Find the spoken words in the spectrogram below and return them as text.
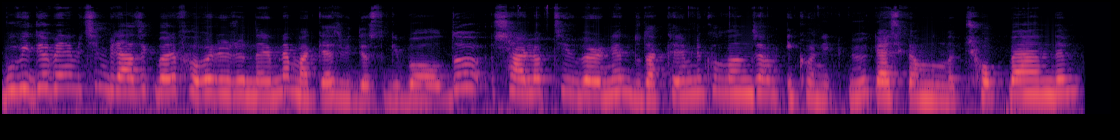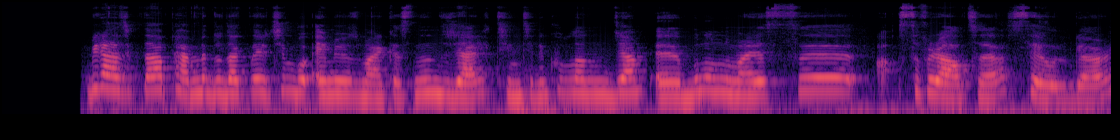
Bu video benim için birazcık böyle favori ürünlerimle makyaj videosu gibi oldu. Charlotte Tilbury'nin dudak kremini kullanacağım. Iconic Nude. Gerçekten bunu da çok beğendim. Birazcık daha pembe dudaklar için bu Emuse markasının jel tintini kullanacağım. Ee, bunun numarası 06 Seoul Girl.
